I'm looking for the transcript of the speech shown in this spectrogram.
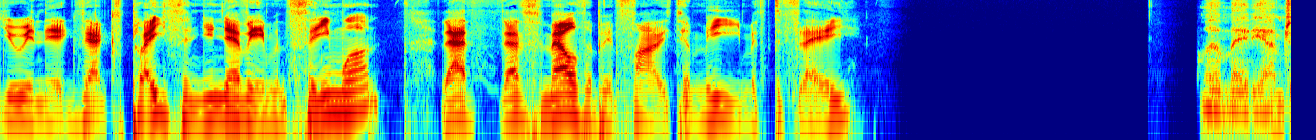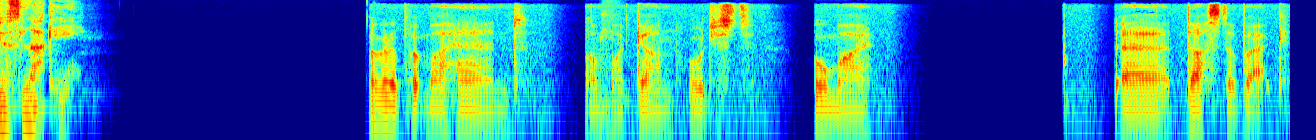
you're in the exact place and you never even seen one. That that smells a bit funny to me, Mr. Flay. Well, maybe I'm just lucky. I'm gonna put my hand on my gun, or just pull my uh, duster back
